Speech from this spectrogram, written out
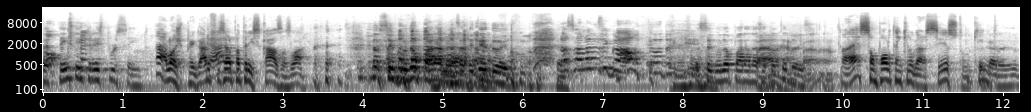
Ó, 73%. Ah, lógico, pegaram e Cara. fizeram pra três casas lá. O segundo é o Paraná, 72. nós falamos igual tudo aqui. O segundo é o Paraná, Para, 72. para. Ah, é? São Paulo tá em que lugar? Sexto? Quinto? cara, eu,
